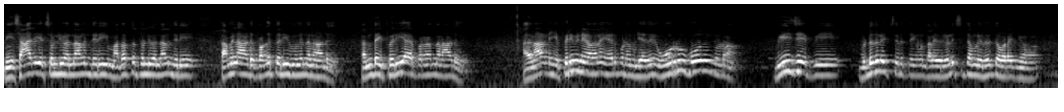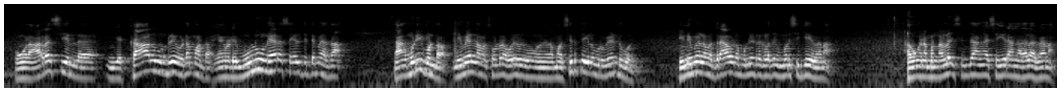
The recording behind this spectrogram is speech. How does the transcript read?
நீ சாதியை சொல்லி வந்தாலும் சரி மதத்தை சொல்லி வந்தாலும் சரி தமிழ்நாடு பகுத்தறிவு மிகுந்த நாடு தந்தை பெரியார் பிறந்த நாடு. அதனால் நீங்கள் பிரிவினை அதெல்லாம் ஏற்பட முடியாது. ஒரு போதும் சொல்கிறோம் பிஜேபி விடுதலை சிறுத்தைகளும் தலைவர் எழுச்சி தமிழ் இருக்க வரைக்கும் உங்களை அரசியலில் இங்கே கால் ஒன்றே விட மாட்டோம் எங்களுடைய முழு நேர செயல் திட்டமே அதுதான் நாங்கள் முடிவு பண்ணிட்டோம். இனிமேல் நம்ம சொல்கிற ஒரே ஒரு- நம்ம சிறுத்தைகளுக்கு ஒரு வேண்டுகோள். இனிமேல் நம்ம திராவிட முன்னேற்ற கழகத்துக்கு விமர்சிக்கவே வேணாம். அவங்க நம்ம நல்லது செஞ்சாங்க செய்கிறாங்க அதெல்லாம் வேணாம்.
